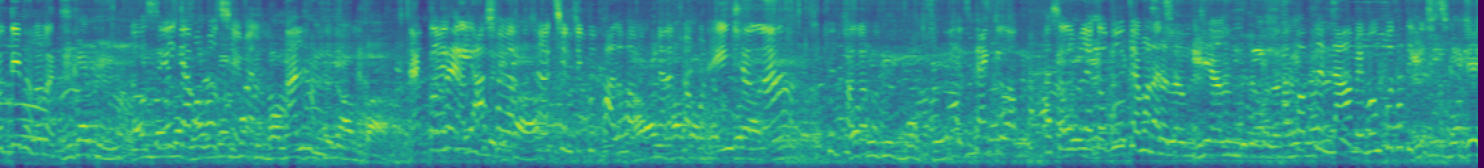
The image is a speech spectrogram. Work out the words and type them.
সত্যিই ভালো লাগছে। তো সেল কেমন হচ্ছে? আলহামদুলিল্লাহ। এক কথায় এই আশা রাখছেন যে খুব ভালো হবে মেলা সম্পর্কে ইনশাল্লাহ খুব ভালো হবে। থ্যাংক ইউ আপু আসসালামু আলাইকুম আপু কেমন আছেন? জি আলহামদুলিল্লাহ ভালো আপু আপনার নাম এবং কোথা থেকে এসেছেন? জি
